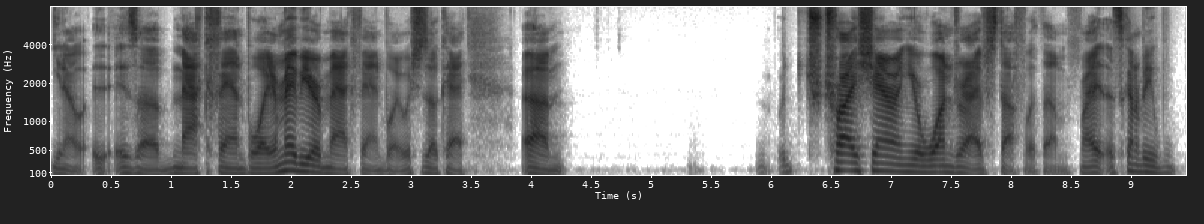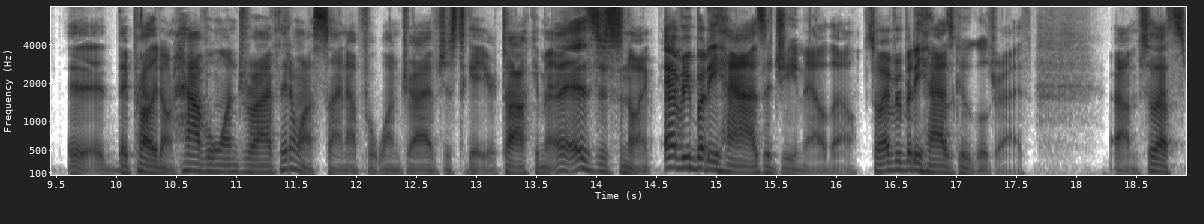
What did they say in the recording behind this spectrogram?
you know is a Mac fanboy, or maybe you're a Mac fanboy, which is okay. Um, try sharing your OneDrive stuff with them, right? It's gonna be uh, they probably don't have a OneDrive. They don't want to sign up for OneDrive just to get your document. It's just annoying. Everybody has a Gmail though, so everybody has Google Drive. Um, so that's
